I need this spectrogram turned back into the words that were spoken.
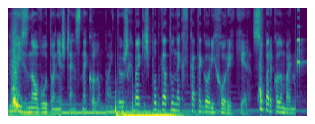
No i znowu to nieszczęsne Columbine. To już chyba jakiś podgatunek w kategorii chorych gier. Super Columbine Maker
